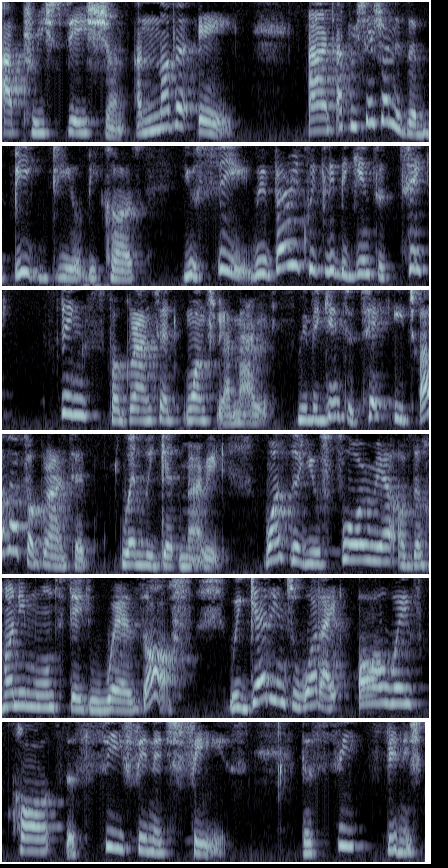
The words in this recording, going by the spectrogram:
appreciation, another A. And appreciation is a big deal because you see, we very quickly begin to take things for granted once we are married. We begin to take each other for granted when we get married. Once the euphoria of the honeymoon stage wears off, we get into what I always call the see finish phase. The see finish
